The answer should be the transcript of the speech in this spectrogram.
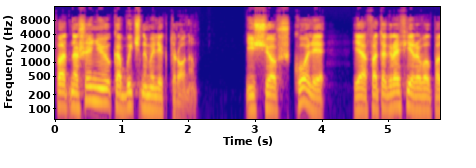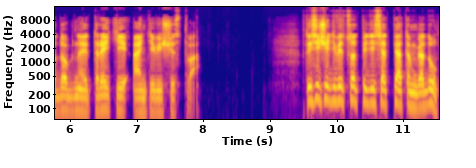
по отношению к обычным электронам. Еще в школе я фотографировал подобные треки антивещества. В 1955 году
